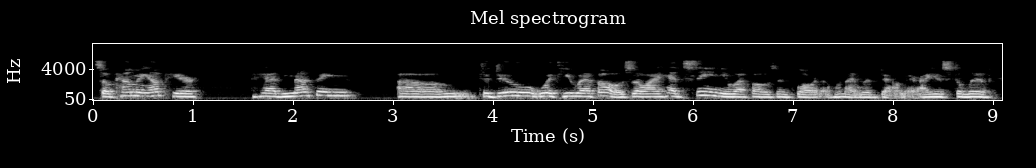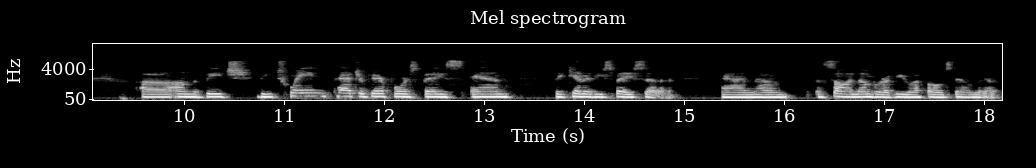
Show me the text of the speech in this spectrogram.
So coming up here had nothing um, to do with UFOs, though I had seen UFOs in Florida when I lived down there. I used to live uh, on the beach between Patrick Air Force Base and the Kennedy Space Center, and um, saw a number of UFOs down there.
